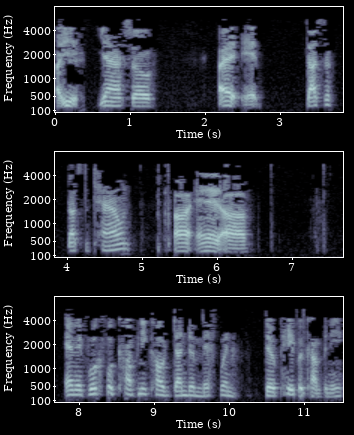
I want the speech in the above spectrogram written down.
Uh, yeah, yeah, so I it that's the that's the town, uh, and it, uh, and they've worked for a company called Dunder Mifflin, their paper company,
